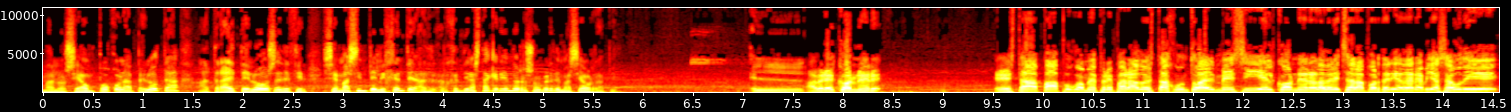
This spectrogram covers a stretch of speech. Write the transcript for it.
manosea un poco la pelota, atráetelos, es decir, sé más inteligente. Ar- Argentina está queriendo resolver demasiado rápido. A ver el córner. Está Papu Gómez preparado, está junto a él Messi, el córner a la derecha de la portería de Arabia Saudí.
